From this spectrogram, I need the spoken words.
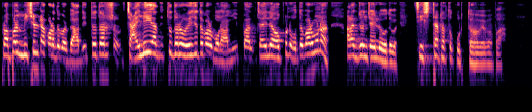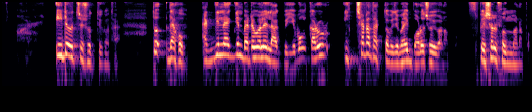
প্রপার মিশেলটা করাতে পারবে। আদিত্য ধর চাইলেই আদিত্য ধর হয়ে যেতে পারব না। আমি চাইলে অপন হতে পারব না, আরেকজন চাইলে হতে পারবে। চেষ্টাটা তো করতে হবে বাবা। এইটা হচ্ছে সত্যি কথা। তো দেখো, একদিন না একদিন ব্যাটে বলে লাগবেই এবং কারোর ইচ্ছাটা থাকতে হবে যে, ভাই, বড় ছবি বানাবো স্পেশাল ফিল্ম বানাবো,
